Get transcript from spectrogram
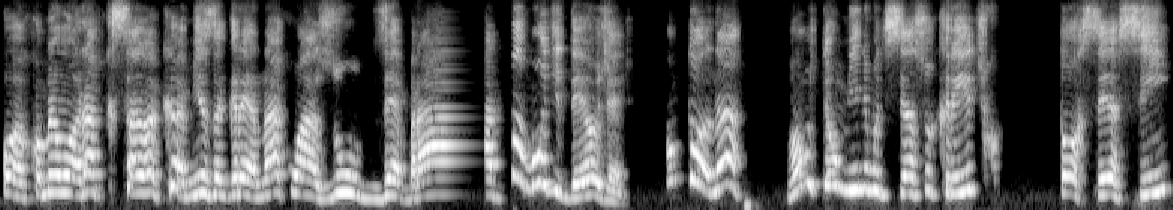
Porra, comemorar porque saiu a camisa grenar com azul zebrado. Pelo amor de Deus, gente. Vamos tornar. Né? Vamos ter um mínimo de senso crítico, torcer sim.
